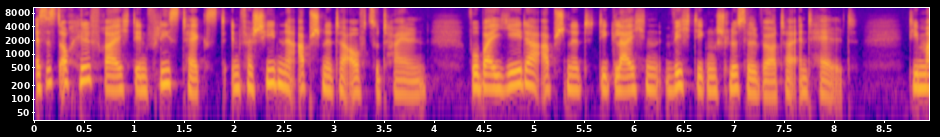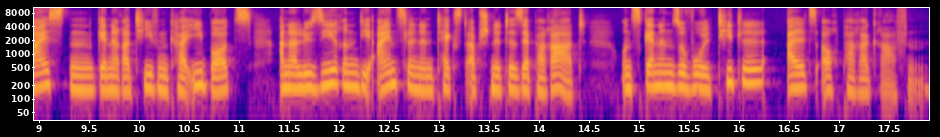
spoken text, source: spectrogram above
Es ist auch hilfreich, den Fließtext in verschiedene Abschnitte aufzuteilen, wobei jeder Abschnitt die gleichen wichtigen Schlüsselwörter enthält. Die meisten generativen KI-Bots analysieren die einzelnen Textabschnitte separat und scannen sowohl Titel als auch Paragraphen.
